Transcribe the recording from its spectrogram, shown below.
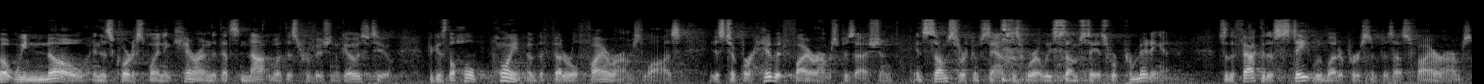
But we know, and this court explained in Caron, that that's not what this provision goes to, because the whole point of the federal firearms laws is to prohibit firearms possession in some circumstances where at least some states were permitting it. So the fact that a state would let a person possess firearms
